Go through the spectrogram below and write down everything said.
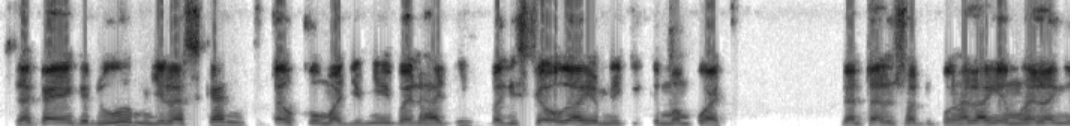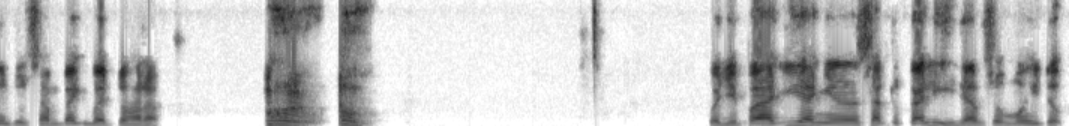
Sedangkan yang kedua, menjelaskan tentang hukum wajibnya ibadah haji bagi setiap orang yang memiliki kemampuan. Dan tak ada suatu penghalang yang menghalangi untuk sampai ke Baitul Haram. Kewajipan haji hanya satu kali dalam seumur hidup.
